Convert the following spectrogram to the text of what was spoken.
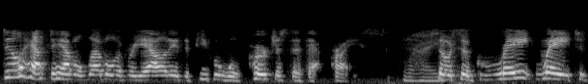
still has to have a level of reality that people will purchase at that price. Right. So it's a great way to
